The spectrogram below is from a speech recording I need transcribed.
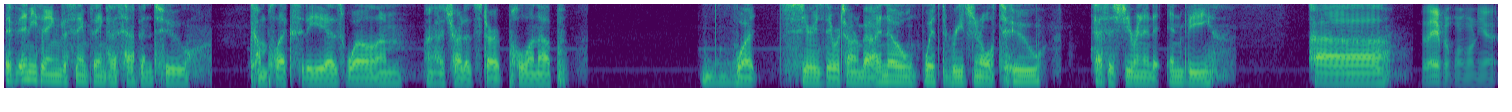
if anything, the same thing has happened to complexity as well. I'm I'm gonna try to start pulling up what series they were talking about. I know with regional two, SSG ran into Envy. Uh, they haven't won one yet.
